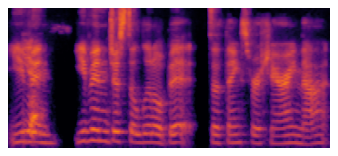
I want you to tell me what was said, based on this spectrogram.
even yes. even just a little bit so thanks for sharing that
